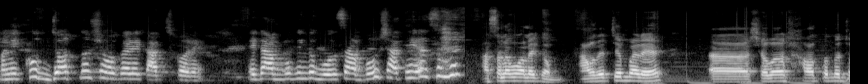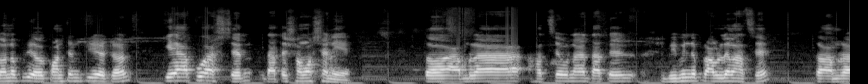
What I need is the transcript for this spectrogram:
মানে খুব যত্ন সহকারে কাজ করে। এটা আব্বু কিন্তু বলছে, আব্বুর সাথেই আছে। আসসালামু আলাইকুম। আমাদের চেম্বারে সবার অত্যন্ত জনপ্রিয় কন্টেন্ট ক্রিয়েটর কে আপু আসছেন দাঁতের সমস্যা নিয়ে। তো আমরা হচ্ছে ওনার দাঁতের বিভিন্ন প্রবলেম আছে। তো আমরা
